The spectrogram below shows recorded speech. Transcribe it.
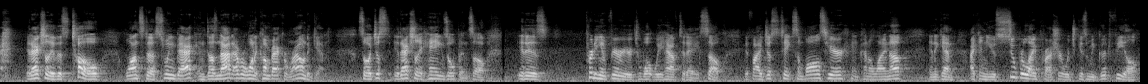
it actually, this toe wants to swing back and does not ever want to come back around again. So it just, it actually hangs open. So it is pretty inferior to what we have today. So if I just take some balls here and kind of line up, and again, I can use super light pressure, which gives me good feel,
